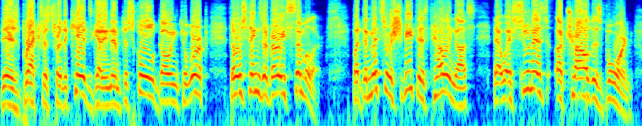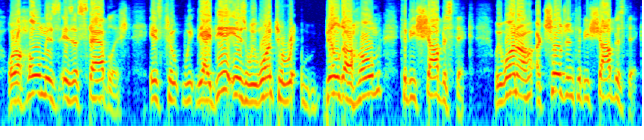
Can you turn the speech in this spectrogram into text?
there's breakfast for the kids, getting them to school, going to work. Those things are very similar. But the mitzvah of Shemitah is telling us that as soon as a child is born or a home is, is established, is to we, the idea is we want to re- build our home to be Shabbosdik. We want our, our children to be Shabbosdik.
